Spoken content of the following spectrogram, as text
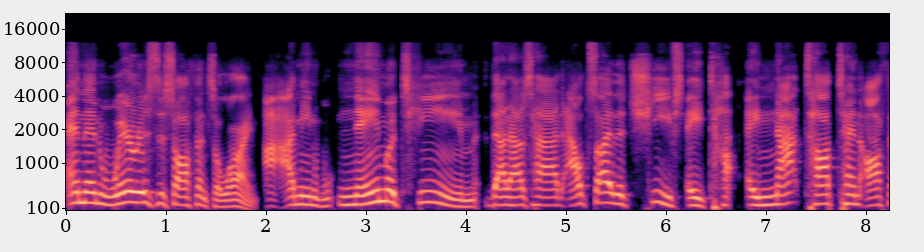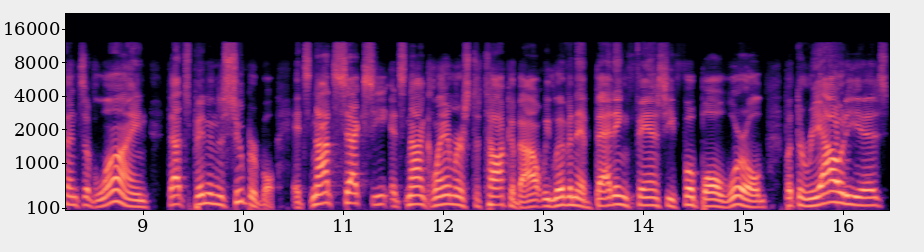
And then where is this offensive line? I mean, name a team that has had outside the Chiefs a a not top 10 offensive line that's been in the Super Bowl. It's not sexy, it's not glamorous to talk about. We live in a betting fantasy football world, but the reality is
